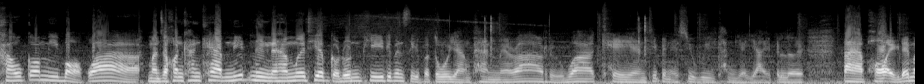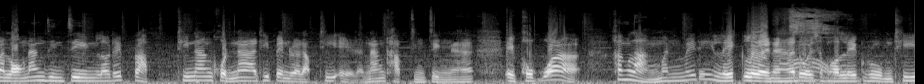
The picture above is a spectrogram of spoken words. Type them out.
เขาก็มีบอกว่ามันจะค่อนข้างแคบนิดนึงนะครับเมื่อเทียบกับรุ่นพี่ที่เป็น 4 ประตูอย่าง Panamera หรือว่า Cayenne ที่เป็น SUV คันใหญ่ ๆ ไปเลย แต่พอเอกได้มาลองนั่งจริงๆแล้วได้ปรับที่นั่งคนหน้าที่เป็นระดับที่เอกอะนั่งขับจริง ๆ นะฮะ เอกพบว่าข้างหลังมันไม่ได้เล็กเลยนะฮะ โดยเฉพาะเล็กรูมที่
